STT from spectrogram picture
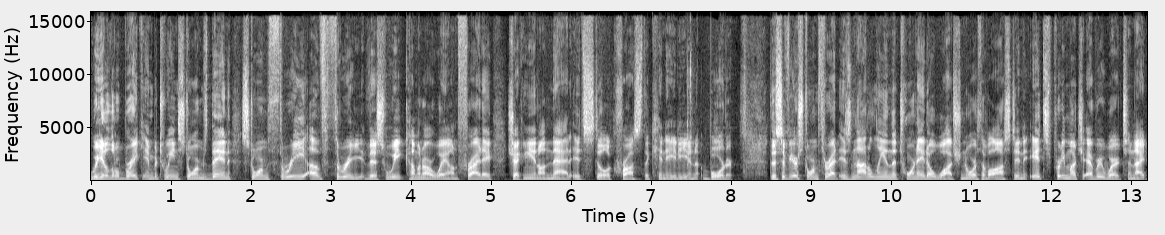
We get a little break in between storms. Then storm three of three this week coming our way on Friday. Checking in on that, it's still across the Canadian border. The severe storm threat is not only in the tornado watch north of Austin, it's pretty much everywhere tonight.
